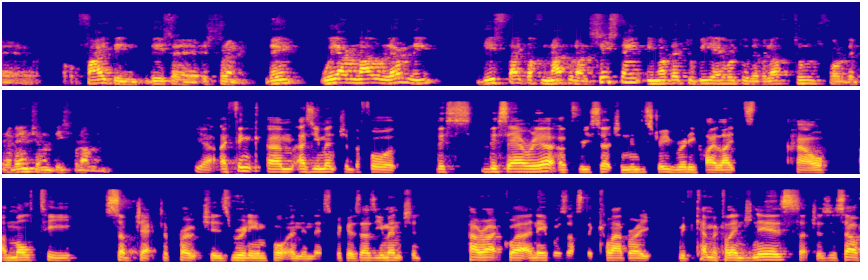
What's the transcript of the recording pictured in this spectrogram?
uh, fighting this uh, strain. Then we are now learning this type of natural system in order to be able to develop tools for the prevention of these problems. Yeah, I think um, as you mentioned before, this this area of research and industry really highlights how a multi-subject approach is really important in this because as you mentioned, ParAqua enables us to collaborate with chemical engineers such as yourself,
